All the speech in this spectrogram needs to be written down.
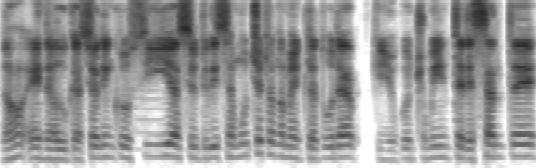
¿no? En educación inclusiva se utiliza mucho esta nomenclatura que yo encuentro muy interesante,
